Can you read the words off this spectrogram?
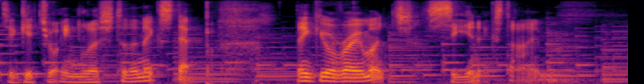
to get your English to the next step. Thank you all very much. See you next time.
